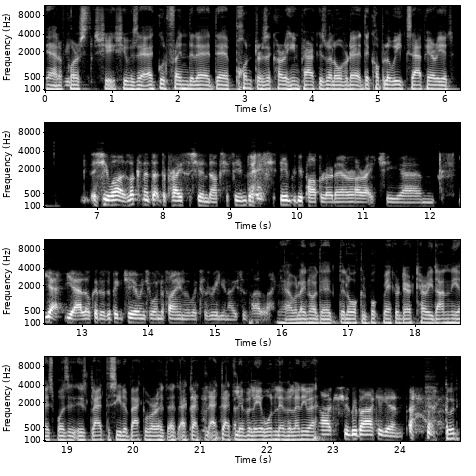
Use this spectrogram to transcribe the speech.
yeah, and of course she she was a good friend of the, the punters at Curraheen Park as well over the the couple of weeks uh, period. She was looking at the, the price of Shindock. She seemed to, she seemed to be popular there. All right, she um, yeah yeah. Look, it was a big cheer when she won the final, which was really nice as well. Like. Yeah, well, I know the the local bookmaker there, Terry Donnelly, I suppose, is, glad to see the back of her at, at, at that at that level, A one level anyway. she'll be back again. good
